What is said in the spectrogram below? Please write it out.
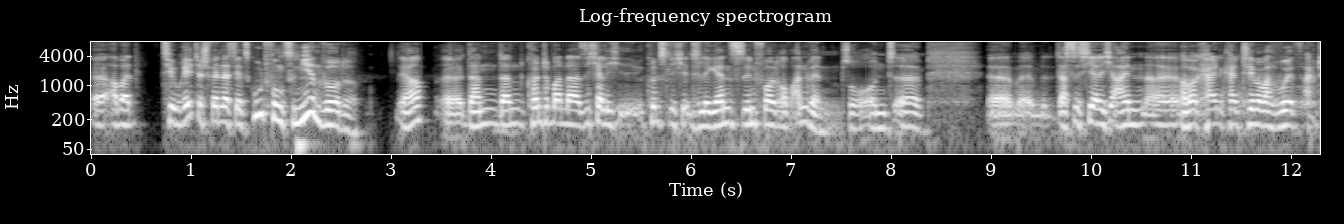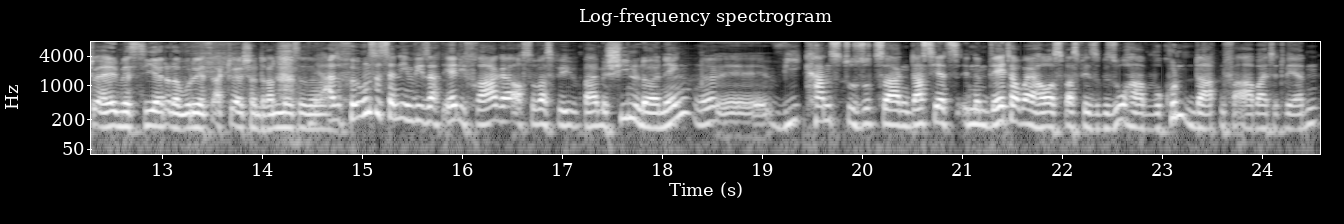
äh, aber theoretisch, wenn das jetzt gut funktionieren würde, ja, äh, dann, dann könnte man da sicherlich künstliche Intelligenz sinnvoll drauf anwenden. So und äh, das ist sicherlich ein. Äh, Aber kein, kein Thema, was wo jetzt aktuell investiert oder wo du jetzt aktuell schon dran bist. Oder? Also für uns ist dann eben, wie gesagt, eher die Frage, auch sowas wie bei Machine Learning, ne, wie kannst du sozusagen das jetzt in einem Data Warehouse, was wir sowieso haben, wo Kundendaten verarbeitet werden,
